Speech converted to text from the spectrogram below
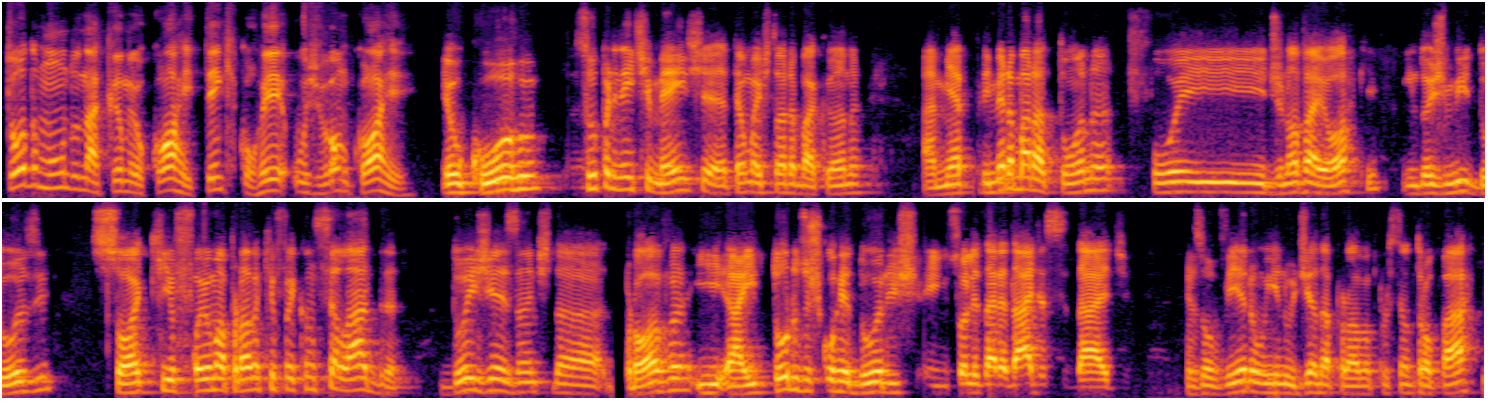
todo mundo na Camel corre, tem que correr, o João corre? Eu corro, surpreendentemente, é até uma história bacana. A minha primeira maratona foi de Nova York, em 2012, só que foi uma prova que foi cancelada dois dias antes da prova, e aí todos os corredores, em solidariedade à cidade, resolveram ir no dia da prova para o Central Park,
